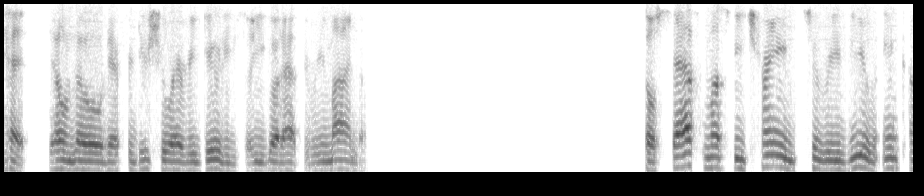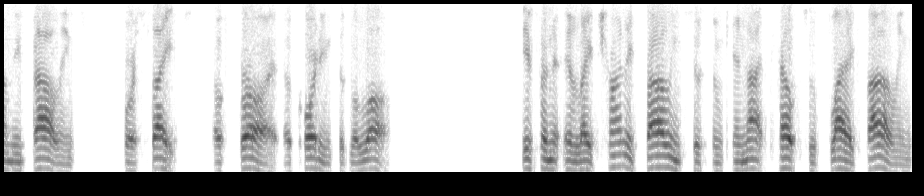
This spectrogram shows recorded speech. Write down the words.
that don't know their fiduciary duty, so you're to have to remind them. So staff must be trained to review incoming filings for sites of fraud according to the law. If an electronic filing system cannot help to flag filings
